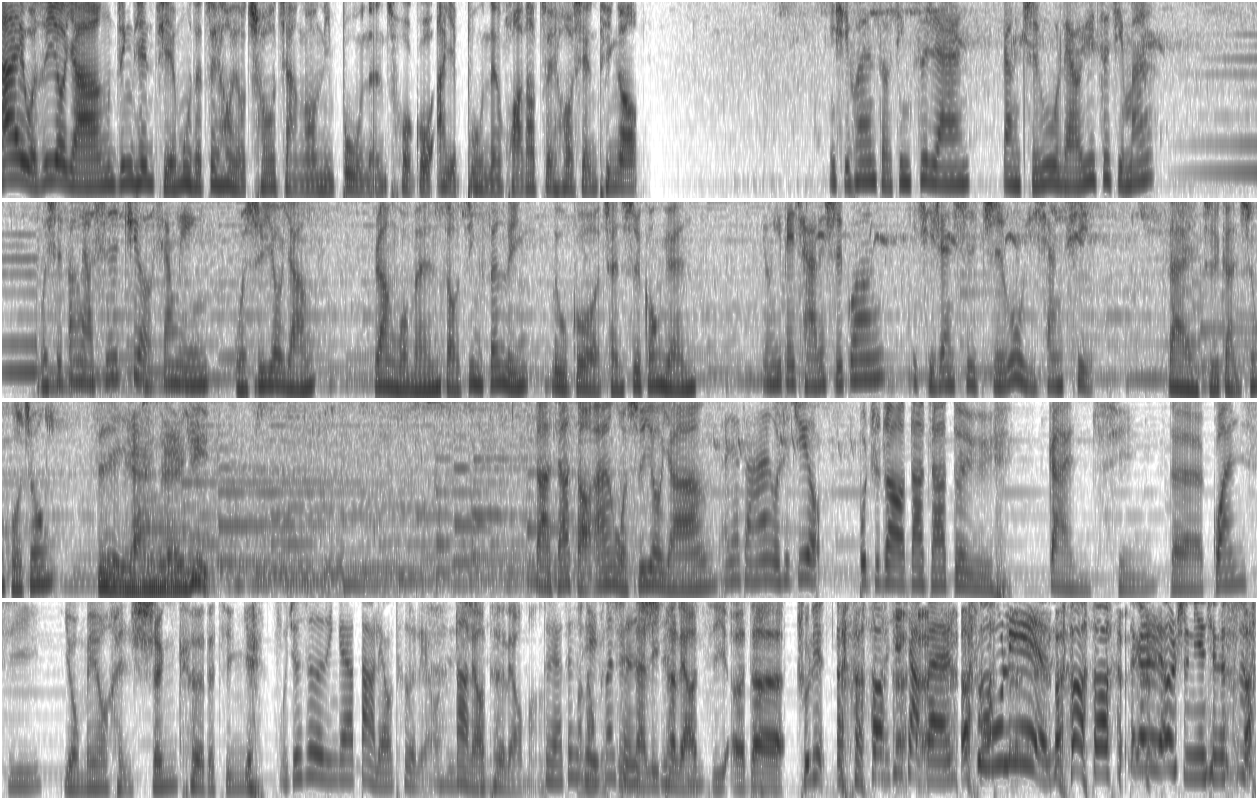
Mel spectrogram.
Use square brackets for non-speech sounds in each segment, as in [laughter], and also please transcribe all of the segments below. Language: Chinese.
嗨，我是幼阳。今天节目的最后有抽奖哦，你不能错过啊，也不能滑到最后先听哦。你喜欢走进自然，让植物疗愈自己吗？我是芳疗师具有香林，我是幼阳，让我们走进森林，路过城市公园，用一杯茶的时光，一起认识植物与香气，在质感生活中自然而愈。大家早安，我是幼阳。大家早安，我是具有。不知道大家对于感情的关系有没有很深刻的经验？我觉得这个应该要大聊特聊，是大聊特聊吗？对啊，这个可以分成现在立刻聊吉儿的初恋。我们先下班。初恋，[laughs] 大概是二十年前的事。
